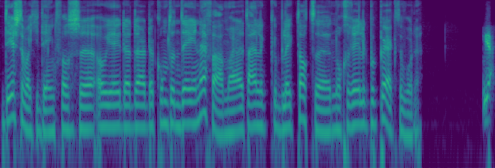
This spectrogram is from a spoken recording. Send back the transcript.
Het eerste wat je denkt was... oh jee, daar, daar, daar komt een DNF aan. Maar uiteindelijk bleek dat nog redelijk beperkt te worden. Ja,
